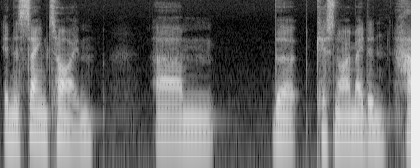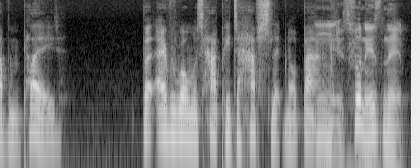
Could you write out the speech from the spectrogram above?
in the same time um, that Kiss and Iron Maiden haven't played. But everyone was happy to have Slipknot back. Mm, it's funny, isn't it?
